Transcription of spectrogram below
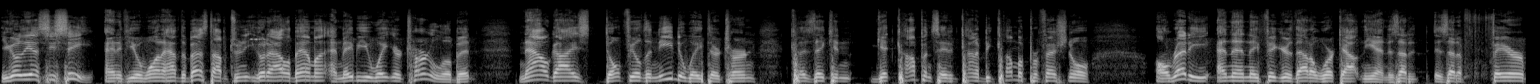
you go to the SEC. And if you want to have the best opportunity, you go to Alabama and maybe you wait your turn a little bit. Now, guys don't feel the need to wait their turn because they can get compensated, kind of become a professional already, and then they figure that'll work out in the end. Is that a, is that a fair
